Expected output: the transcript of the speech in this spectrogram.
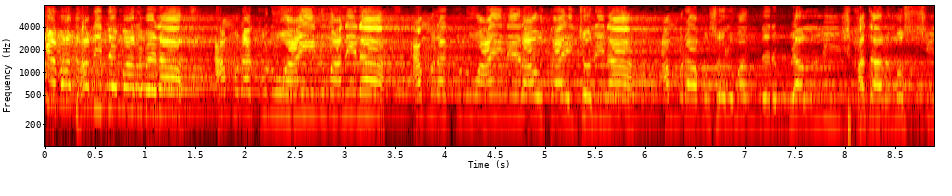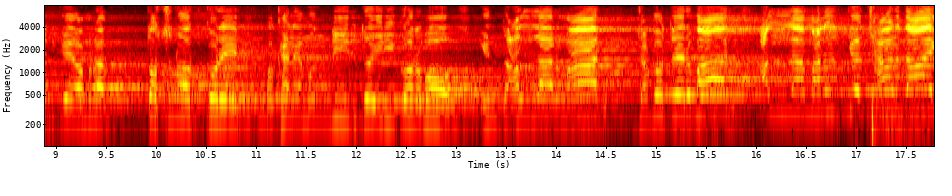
আমাদেরকে বাধা দিতে পারবে না। আমরা কোনো আইন মানি না, আমরা কোনো আইনের আওতায় চলি না। আমরা মুসলমানদের বিয়াল্লিশ হাজার মসজিদকে আমরা তছনত করে ওখানে মন্দির তৈরি করব। কিন্তু আল্লাহর মান, জগতের মান, আল্লাহ মানুষকে ছাড় দেয়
